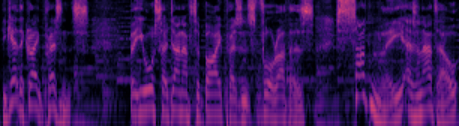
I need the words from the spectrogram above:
you get the great presents. But you also don't have to buy presents for others. Suddenly, as an adult,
